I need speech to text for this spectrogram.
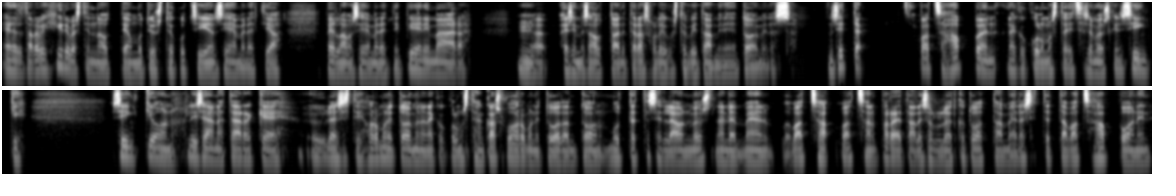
ei näitä tarvitse hirveästi nauttia, mutta just joku siemenet ja siemenet, niin pieni määrä mm. esimerkiksi auttaa niiden rasvaliukusten vitamiinien toiminnassa. No sitten vatsahappojen näkökulmasta itse asiassa myöskin sinkki Sinkki on lisänä tärkeä yleisesti hormonitoiminnan näkökulmasta tähän kasvuhormonituotantoon, mutta että sillä on myös näille meidän vatsa, vatsan paretaalisoluille, jotka tuottaa meille sitten tätä vatsahappoa, niin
